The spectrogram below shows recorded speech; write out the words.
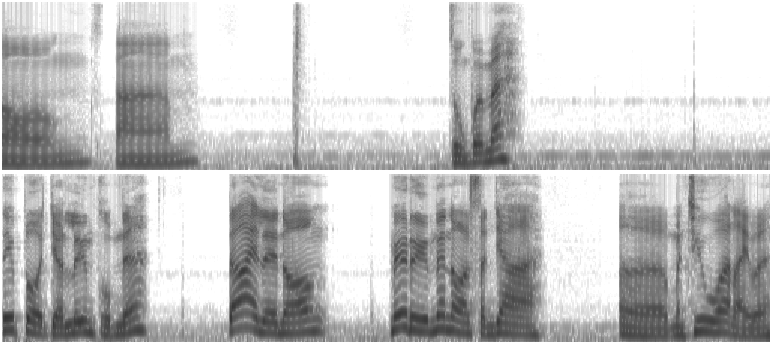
สองสามสูงไปไหมได้โปรดอย่าลืมผมนะ ได้เลยน้อง ไม่ลืมแน่นอนสัญญา เอ่อมันชื่อว่าอะไรวะ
